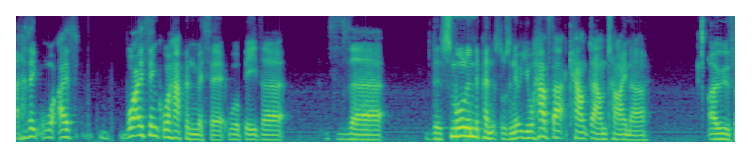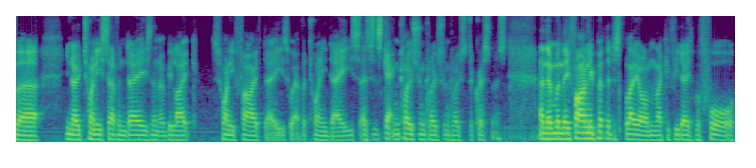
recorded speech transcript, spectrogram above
and I think what I what I think will happen with it will be that the the small independent stores, and you'll have that countdown timer over, you know, 27 days, and it'll be like 25 days, whatever, 20 days, as it's getting closer and closer and closer to Christmas. And then when they finally put the display on, like a few days before,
